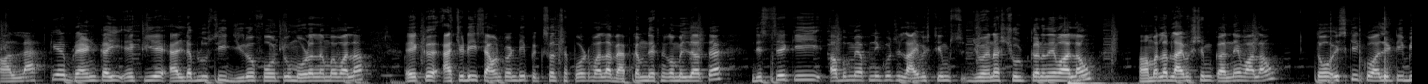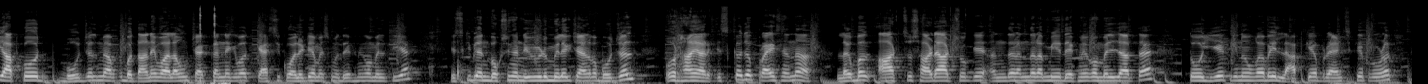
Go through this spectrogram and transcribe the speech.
लैप केयर ब्रांड का ही एक ये L W C zero four two model number वाला, एक H D seven twenty pixel support वाला वेबकम देखने को मिल जाता है, जिससे कि अब मैं अपनी कुछ लाइव स्ट्रीम्स जो है ना शूट करने वाला हूँ। हाँ मतलब लाइव स्ट्रीम करने वाला हूँ। तो इसकी क्वालिटी भी आपको बहुत जल्द मैं आपको बताने वाला हूँ। चेक करने के बाद कैसी क्वालिटी हमें इसमें देखने को मिलती है। इसकी भी अनबॉक्सिंग एंड वीडियो मिलेगी चैनल पर बहुत जल्द। और हाँ यार, इसका जो प्राइस है ना, लगभग आठ सौ, साढ़े आठ सौ के अंदर अंदर हमें ये देखने को मिल जाता है। तो ये तीनों का भाई लैब के ब्रांड्स के प्रोडक्ट्स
